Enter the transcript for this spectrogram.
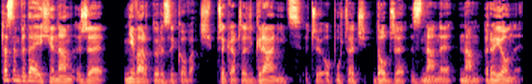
Czasem wydaje się nam, że nie warto ryzykować, przekraczać granic czy opuszczać dobrze znane nam rejony.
